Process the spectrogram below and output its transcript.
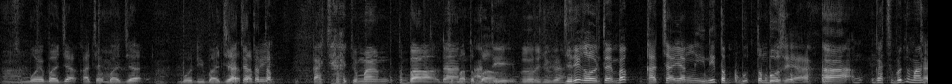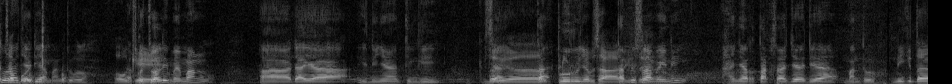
Ah. semuanya baja, kaca baja, body baja, Kaca tapi tetap kaca cuman tebal dan Cuma tebal. anti peluru juga. jadi kalau ditembak kaca yang ini tembu- tembus ya. Ah, nggak sebetulnya mantul Kaca aja body. dia mantul. Oke. Kecuali memang ah, daya ininya tinggi. Bisa. Daya Ta- pelurunya besar. tapi gitu selama ya. ini hanya retak saja dia mantul. Ini kita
